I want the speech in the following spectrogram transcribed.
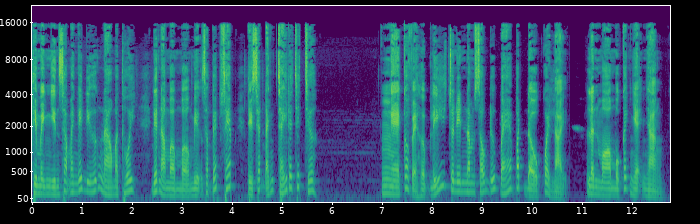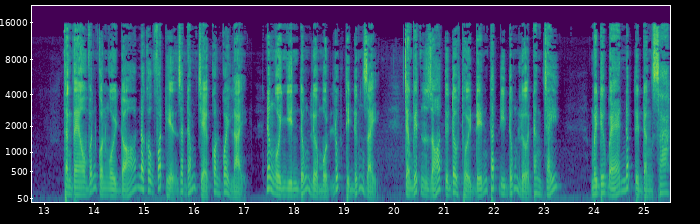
Thì mình nhìn xem anh ấy đi hướng nào mà thôi. Đến nào mà mở miệng ra bếp xếp thì sẽ đánh cháy đã chết chưa. Nghe có vẻ hợp lý, cho nên năm sáu đứa bé bắt đầu quay lại. Lần mò một cách nhẹ nhàng. Thằng Tèo vẫn còn ngồi đó, nó không phát hiện ra đám trẻ con quay lại. Nó ngồi nhìn đống lửa một lúc thì đứng dậy. Chẳng biết gió từ đâu thổi đến tắt đi đống lửa đang cháy. Mấy đứa bé nấp từ đằng xa.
